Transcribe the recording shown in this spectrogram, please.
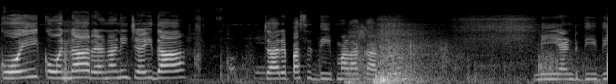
ਕੋਈ ਕੋਨਾ ਰਹਿਣਾ ਨਹੀਂ ਚਾਹੀਦਾ। ਚਾਰੇ ਪਾਸੇ ਦੀਪਮਾਲਾ ਕਰ ਦਿਓ। ਮੀ ਐਂਡ ਦੀਦੀ।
